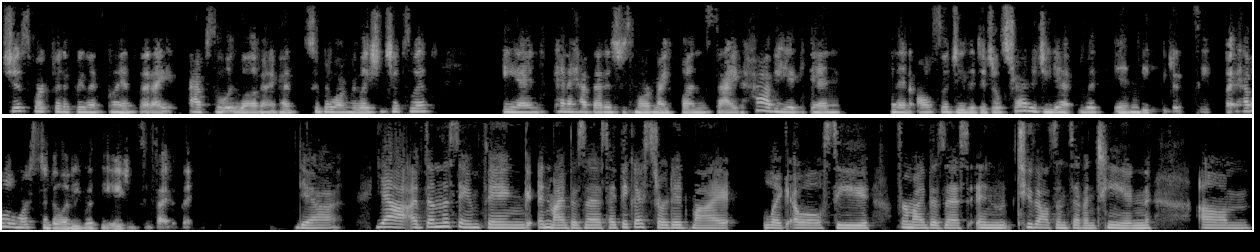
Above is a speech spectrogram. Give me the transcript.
just work for the freelance clients that I absolutely love and I've had super long relationships with and kind of have that as just more of my fun side hobby again. And then also do the digital strategy yet within the agency, but have a little more stability with the agency side of things. Yeah. Yeah. I've done the same thing in my business. I think I started my like LLC for my business in 2017. Um,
